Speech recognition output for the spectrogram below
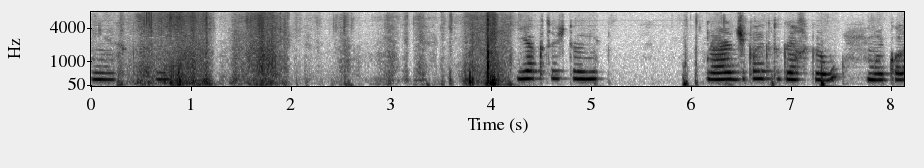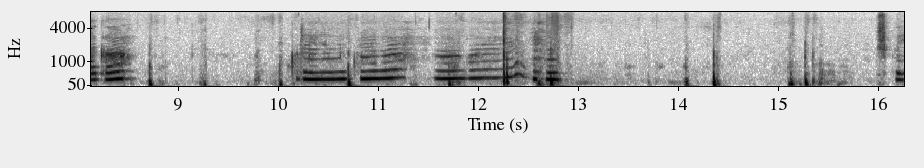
Nie nie. Jak coś to nie... No, ale ciekawe kto gra z klubu. Mój kolega. Kolejny mój kolega. Mhm. Szukaj.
